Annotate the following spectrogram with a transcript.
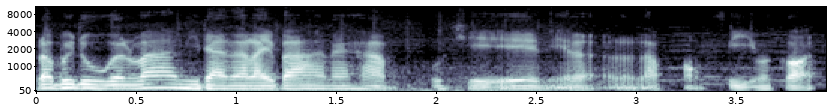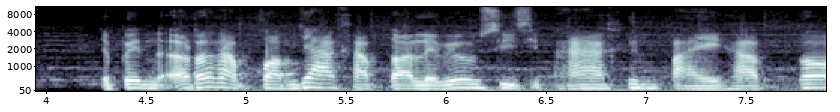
เราไปดูกันว่ามีดันอะไรบ้างนะครับโอเคนี่เรารับของฟรีมาก่อน จะเป็นระดับความยากครับตอนเลเวล 45 ขึ้นไปครับ ก็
